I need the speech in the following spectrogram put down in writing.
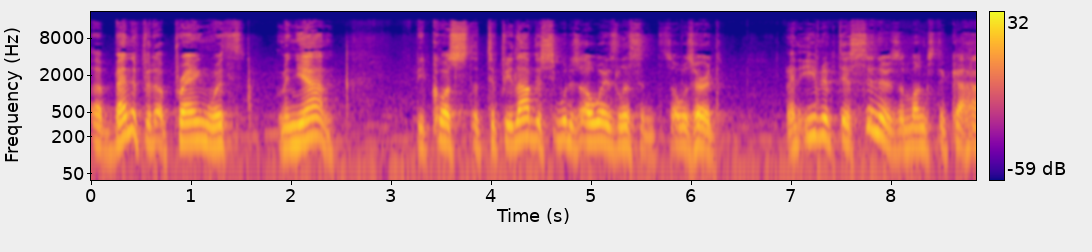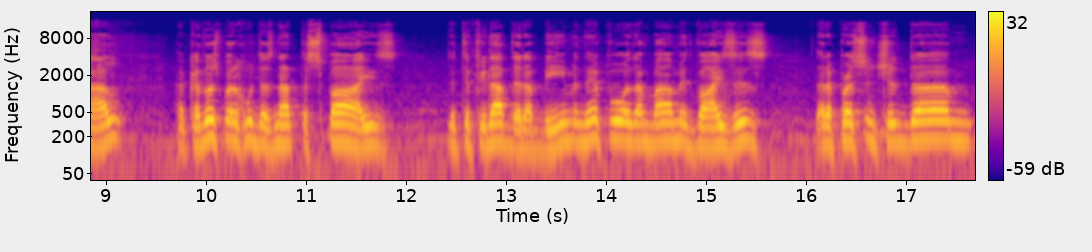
uh, benefit of praying with minyan, because the tefillah of the sibur is always listened, it's always heard. And even if there's sinners amongst the kahal, HaKadosh Baruch Hu does not despise the tefillah of the rabbim, and therefore Rambam advises that a person should um,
